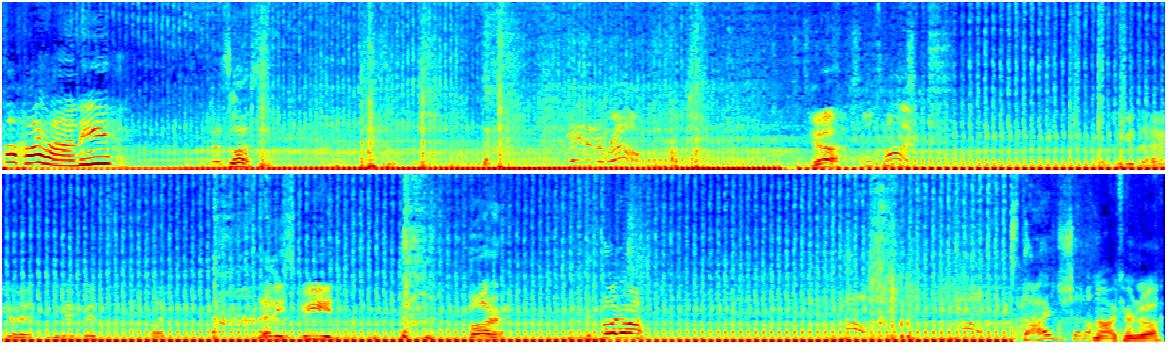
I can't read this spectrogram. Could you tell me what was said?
Oh, oh, hi, honey. That's awesome. Made it around Yeah, full time. once you get the hang of it, you get good, like, steady speed. Butter. It's butter! Shut up. No, I turned it off.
